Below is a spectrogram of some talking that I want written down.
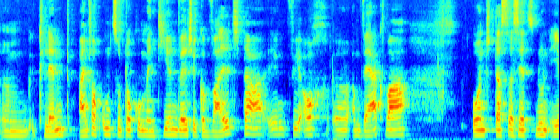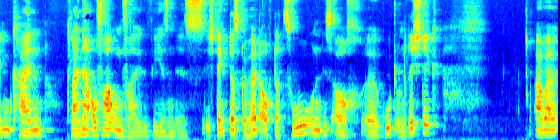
ähm, klemmt, einfach um zu dokumentieren, welche Gewalt da irgendwie auch äh, am Werk war und dass das jetzt nun eben kein kleiner Auffahrunfall gewesen ist. Ich denke, das gehört auch dazu und ist auch äh, gut und richtig. Aber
